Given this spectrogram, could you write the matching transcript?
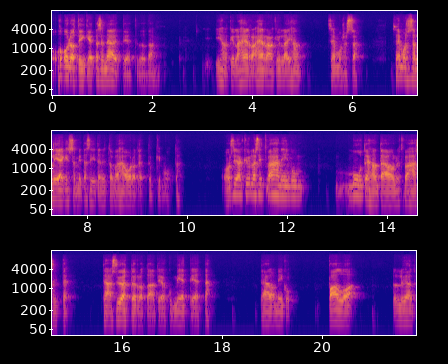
odotinkin, että se näytti, että tota, ihan kyllä herra, herra on kyllä ihan semmoisessa semmoisessa liekissä, mitä siitä nyt on vähän odotettukin, mutta on siellä kyllä sitten vähän niin kuin, muutenhan tämä on nyt vähän sitten tämä syöttörotaatio, kun miettii, että täällä on niin kuin palloa lyöty,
